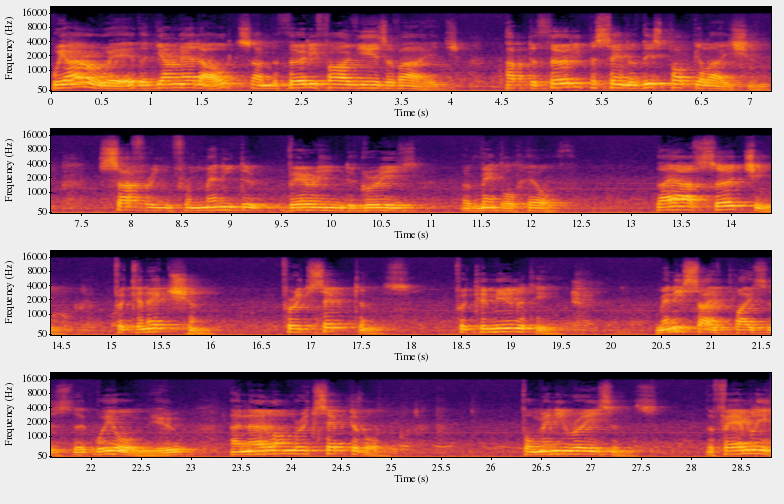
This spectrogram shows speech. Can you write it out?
We are aware that young adults under 35 years of age, up to 30% of this population, suffering from many de varying degrees of mental health. They are searching for connection, for acceptance, for community. Many safe places that we all knew are no longer acceptable for many reasons. The family,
